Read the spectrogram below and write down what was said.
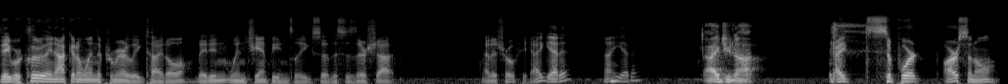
they were clearly not going to win the Premier League title, they didn't win Champions League, so this is their shot at a trophy. I get it. I get it. I do not. I support Arsenal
